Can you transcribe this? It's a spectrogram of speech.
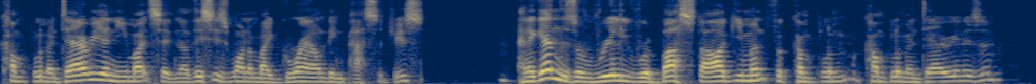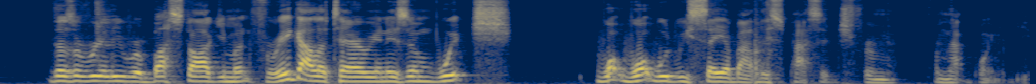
complementarian, you might say, now this is one of my grounding passages. And again, there's a really robust argument for complementarianism. There's a really robust argument for egalitarianism. Which, what what would we say about this passage from from that point of view?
